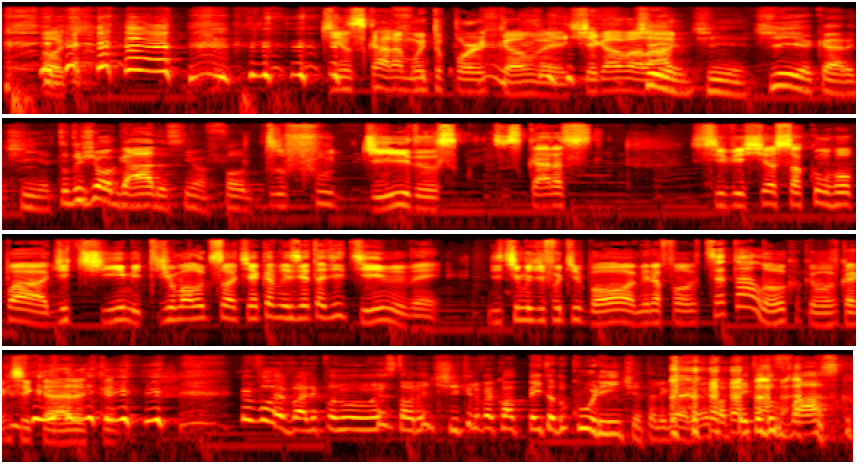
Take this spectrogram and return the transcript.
Tinha uns caras muito porcão, velho. Chegava lá, Tinha, tinha, tinha, cara, tinha. Tudo jogado assim, ó, foda tudo fudido. Os, os caras se vestiam só com roupa de time. Tinha um maluco que só tinha camiseta de time, velho. De time de futebol. A mina falou: Você tá louco que eu vou ficar com esse cara? Eu vou levar ele pra um restaurante chique, ele vai com a peita do Corinthians, tá ligado? Vai com a peita do Vasco.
